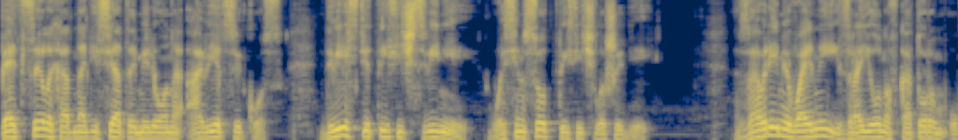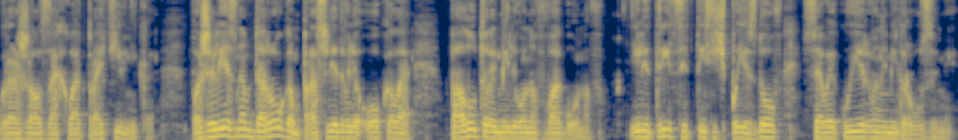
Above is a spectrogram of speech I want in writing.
5,1 миллиона овец и коз, 200 тысяч свиней, 800 тысяч лошадей. За время войны из районов, которым угрожал захват противника, по железным дорогам проследовали около полутора миллионов вагонов или 30 тысяч поездов с эвакуированными грузами.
